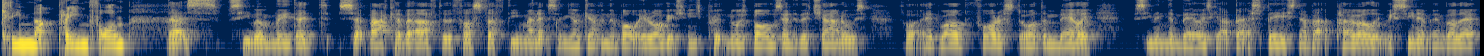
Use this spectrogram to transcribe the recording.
cream, that prime form. That's see when we did sit back a bit after the first fifteen minutes, and you're giving the ball to Rogic, and he's putting those balls into the channels for Edouard Forrest, or Dembele. See when Dembele's got a bit of space and a bit of power, like we've seen it. Remember the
